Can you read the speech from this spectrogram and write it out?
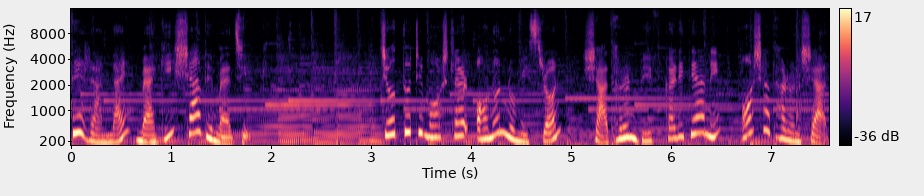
ঈদের রান্নায় ম্যাগি, স্বাদে ম্যাজিক চোদ্দটি মশলার অনন্য মিশ্রণ সাধারণ বিফ কারিতে আনে অসাধারণ স্বাদ।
